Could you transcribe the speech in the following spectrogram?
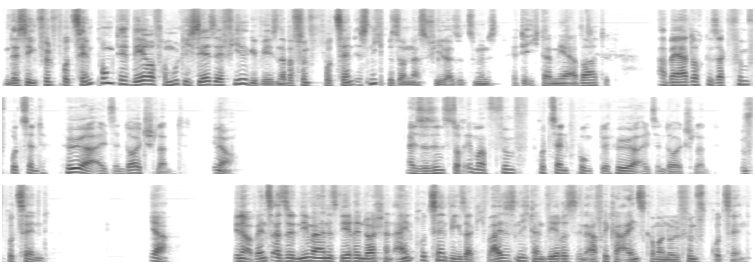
Und deswegen 5 Prozentpunkte wäre vermutlich sehr, sehr viel gewesen, aber 5% ist nicht besonders viel. Also zumindest hätte ich da mehr erwartet. Aber er hat doch gesagt 5% höher als in Deutschland. Genau. Also sind es doch immer 5 Prozentpunkte höher als in Deutschland. 5 Prozent. Ja. Genau, wenn es also, nehmen wir an, es wäre in Deutschland 1 Prozent, wie gesagt, ich weiß es nicht, dann wäre es in Afrika 1,05 Prozent.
